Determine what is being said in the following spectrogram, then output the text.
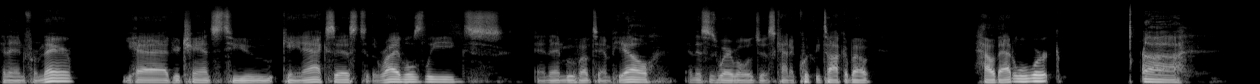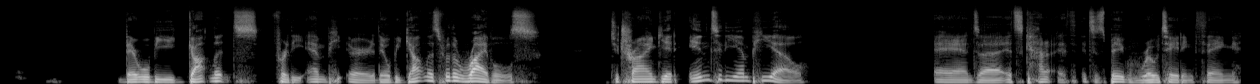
And then from there, you have your chance to gain access to the rivals leagues and then move up to MPL. And this is where we'll just kind of quickly talk about how that will work. Uh, there will be gauntlets for the MP, or there will be gauntlets for the rivals to try and get into the MPL. And uh, it's kind of it's, this big rotating thing.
